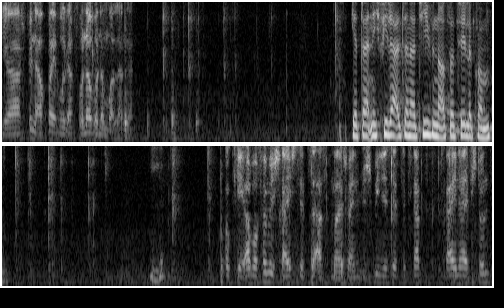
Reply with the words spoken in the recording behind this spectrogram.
Ja, ich bin auch bei Vodafone, aber noch mal lange. Gibt halt nicht viele Alternativen außer Telekom. Okay, aber für mich reicht es jetzt erstmal. Ich meine, wir spielen jetzt, jetzt knapp dreieinhalb Stunden.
